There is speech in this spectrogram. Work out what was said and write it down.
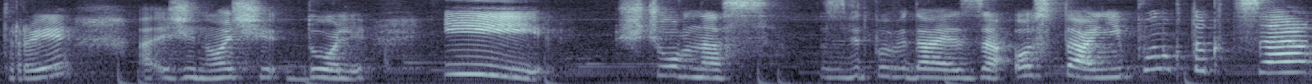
три е, жіночі долі. І що в нас відповідає за останній пункт, так це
